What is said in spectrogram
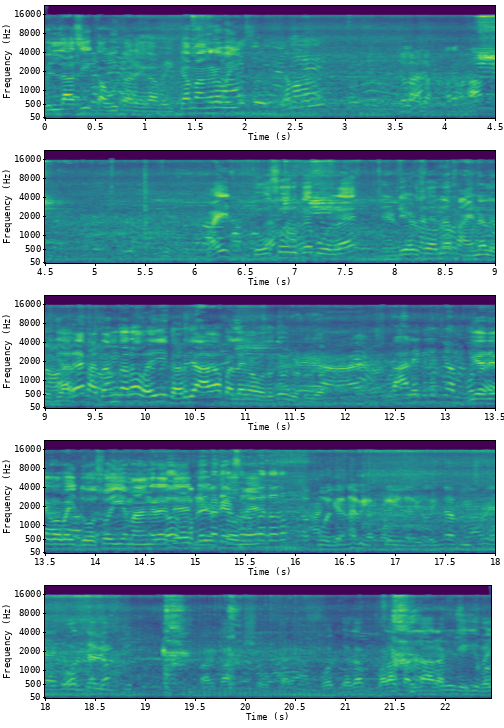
बिल्लासी कबूतर रहेगा भाई। क्या मांग रहे हो भाई? क्या मांग रहे हो भाई? दो सौ रुपये बोल रहे हैं। डेढ़ सौ में फाइनल हो गया। अरे खत्म करो भाई घर जाएगा पलेगा वो तो क्यों छुट्टी है? उड़ाने के लिए चाहिए हमको ये देखो भाई 200 ये मांग रहे थे डेढ़ सौ में। बोल देना बहुत गजब। का। बहुत गजब बड़ा पल्ला रखिएगी भाई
